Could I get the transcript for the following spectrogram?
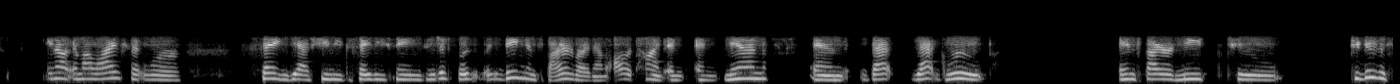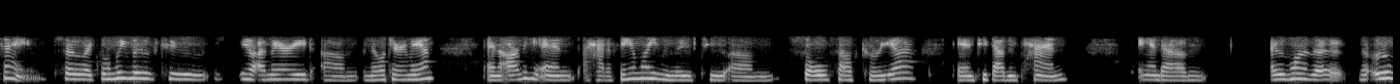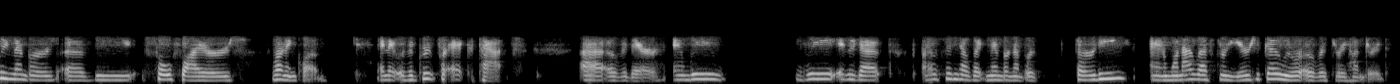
you know, in my life that were saying yes, you need to say these things, and just being inspired by them all the time, and and men, and that that group inspired me to to do the same. So like when we moved to, you know, I married um, a military man and army and I had a family. We moved to um Seoul, South Korea in 2010. And um I was one of the, the early members of the Seoul Flyers running club. And it was a group for expats uh over there. And we we ended up I was thinking I was like member number 30 and when I left 3 years ago we were over 300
